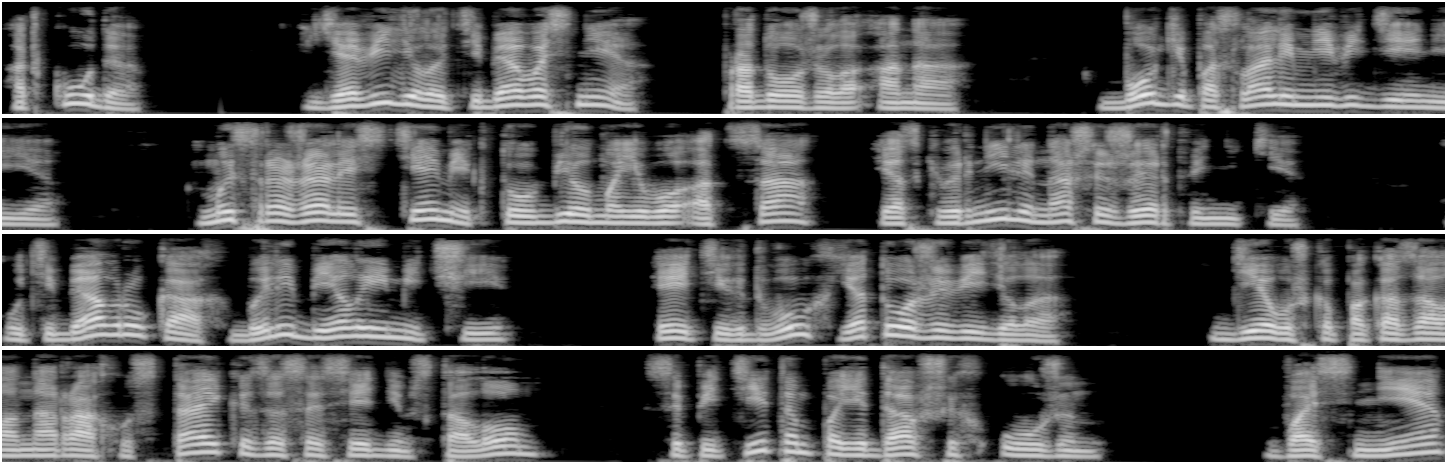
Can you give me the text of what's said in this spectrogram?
Откуда?» «Я видела тебя во сне», — продолжила она. «Боги послали мне видение. Мы сражались с теми, кто убил моего отца и осквернили наши жертвенники. У тебя в руках были белые мечи. Этих двух я тоже видела, Девушка показала на Раху стайкой за соседним столом, с аппетитом поедавших ужин. «Во сне?»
